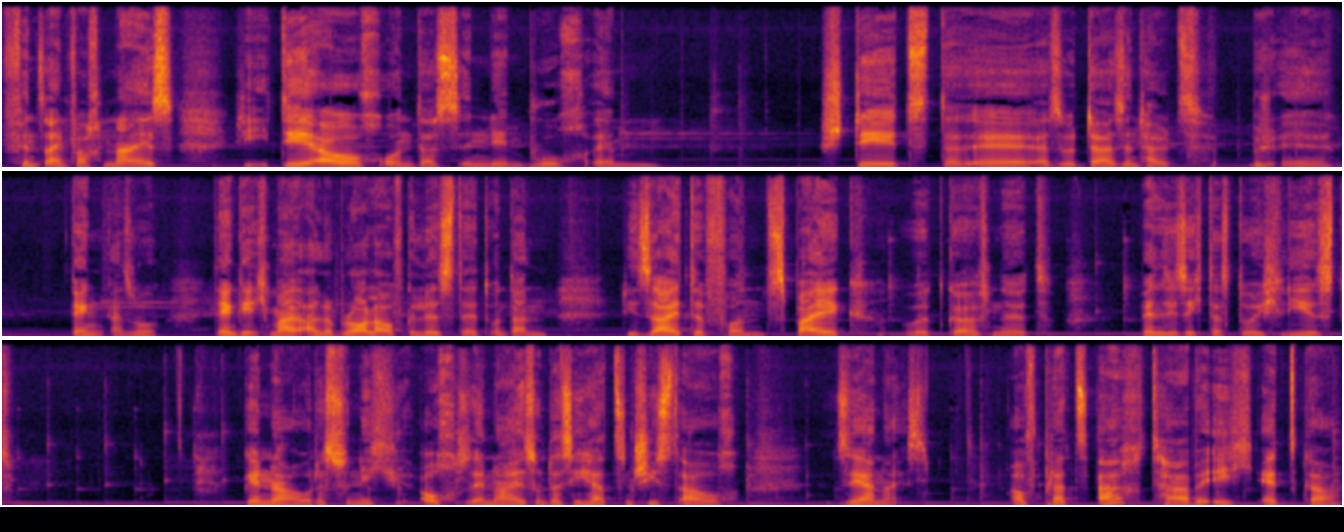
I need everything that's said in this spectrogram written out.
finde es einfach nice. Die Idee auch und das in dem Buch ähm, steht, da, äh, also da sind halt, äh, denk, also denke ich mal, alle Brawler aufgelistet und dann die Seite von Spike wird geöffnet, wenn sie sich das durchliest. Genau, das finde ich auch sehr nice und dass sie Herzen schießt auch sehr nice. Auf Platz 8 habe ich Edgar.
